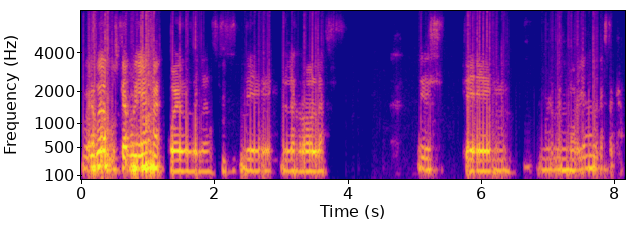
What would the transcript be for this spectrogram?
Voy a, buscar, porque ya no me acuerdo de las, de, de las rolas. Este. La memoria está acá.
